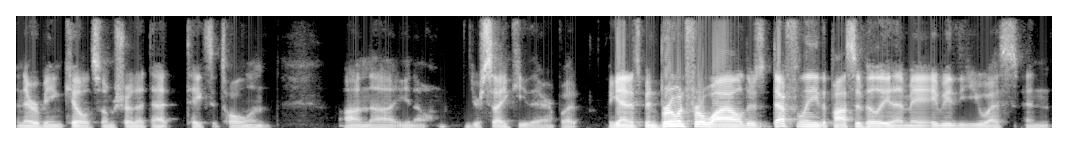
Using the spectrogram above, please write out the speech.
and they were being killed. So I'm sure that that takes a toll on, on, uh, you know, your psyche there. But again, it's been brewing for a while. There's definitely the possibility that maybe the U.S. and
